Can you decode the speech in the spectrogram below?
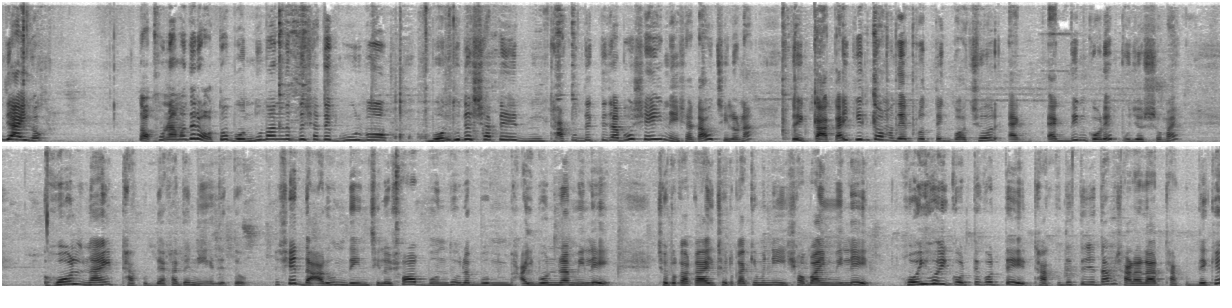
যাই হোক, তখন আমাদের অত বন্ধু বান্ধবদের সাথে ঘুরবো, বন্ধুদের সাথে ঠাকুর দেখতে যাব, সেই নেশাটাও ছিল না। তো এই কাকাই কিন্তু আমাদের প্রত্যেক বছর এক, একদিন করে পুজোর সময় হোল নাইট ঠাকুর দেখাতে নিয়ে যেত। সে দারুণ দিন ছিল। সব বন্ধুরা ভাই বোনরা মিলে, ছোটো কাকাই, ছোটো কাকিমণি সবাই মিলে হই হই করতে করতে ঠাকুর দেখতে যেতাম, সারা রাত ঠাকুর দেখে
